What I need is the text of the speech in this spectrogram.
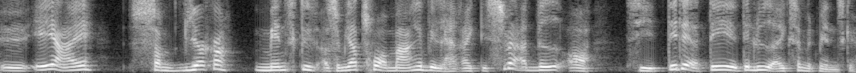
øh, AI, som virker menneskeligt, og som jeg tror mange vil have rigtig svært ved at sige, det der, det, det lyder ikke som et menneske.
